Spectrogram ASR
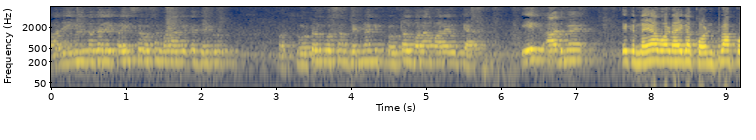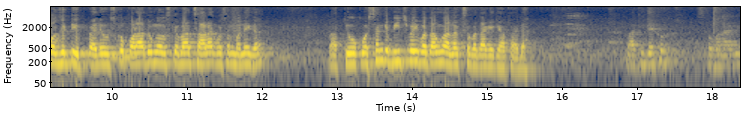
तो आज इंग्लिश दो हज़ार इक्कीस का क्वेश्चन बना करके देख लो। और टोटल क्वेश्चन देखना कि टोटल बना पा रहे हो क्या? एक आध में एक नया वर्ड आएगा कॉन्ट्रा पॉजिटिव पहले उसको पढ़ा दूँगा, उसके बाद सारा क्वेश्चन बनेगा। बाकी वो क्वेश्चन के बीच में ही बताऊँगा, अलग से बता के क्या फ़ायदा। बाकी देखो, इसको बना के।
